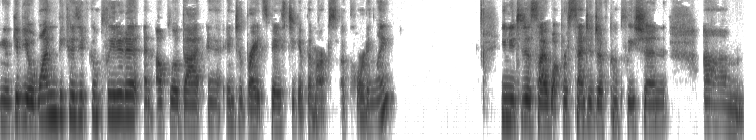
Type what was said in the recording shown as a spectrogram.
know, give you a one because you've completed it and upload that uh, into Brightspace to give the marks accordingly you need to decide what percentage of completion um,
